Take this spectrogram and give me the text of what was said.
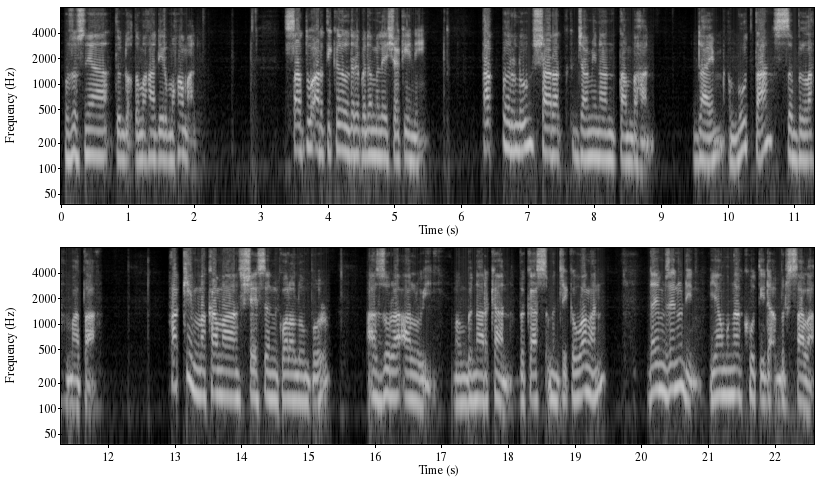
khususnya Tun Dr. Mahathir Muhammad. Satu artikel daripada Malaysia kini tak perlu syarat jaminan tambahan. Daim buta sebelah mata. Hakim Mahkamah Session Kuala Lumpur, Azura Alwi, membenarkan bekas Menteri Keuangan Daim Zainuddin yang mengaku tidak bersalah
